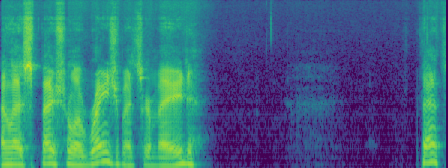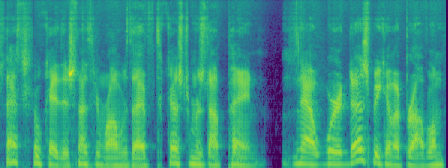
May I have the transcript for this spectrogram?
unless special arrangements are made. That's that's okay. There's nothing wrong with that. If the customer's not paying. Now, where it does become a problem,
